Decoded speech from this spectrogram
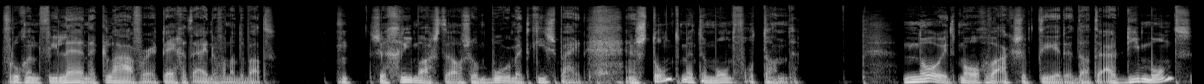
vroeg een vilaine klaver tegen het einde van het debat. Hm, Ze grimaste als een boer met kiespijn en stond met de mond vol tanden. Nooit mogen we accepteren dat uit die mond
